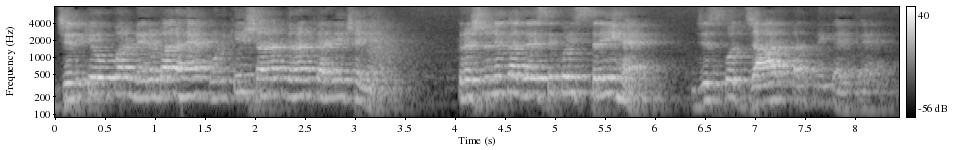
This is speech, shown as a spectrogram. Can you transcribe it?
जिनके ऊपर निर्भर है, उनकी शरण ग्रहण करनी चाहिए। कृष्ण ने कहा, जैसे कोई स्त्री है, जिसको जार पत्नी कहते हैं।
